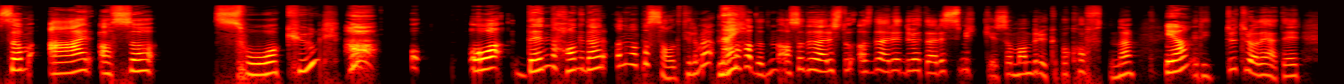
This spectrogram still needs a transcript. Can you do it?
Som er altså så kul. Og, og den hang der, og den var på salg til og med. Nei. Og så hadde den altså det der, sto- altså det der, du vet det der smykket som man bruker på koftene, Ja. Rittu tror jeg det heter,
